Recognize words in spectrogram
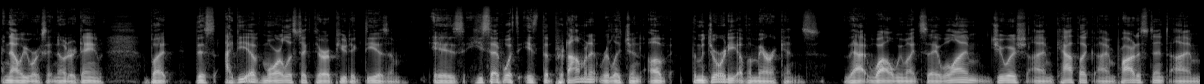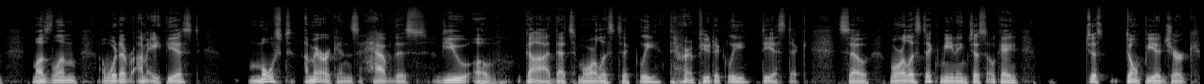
And now he works at Notre Dame. But this idea of moralistic therapeutic deism is, he said, what is the predominant religion of the majority of Americans. That while we might say, well, I'm Jewish, I'm Catholic, I'm Protestant, I'm Muslim, whatever, I'm atheist, most Americans have this view of God that's moralistically, therapeutically deistic. So, moralistic meaning just, okay, just don't be a jerk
